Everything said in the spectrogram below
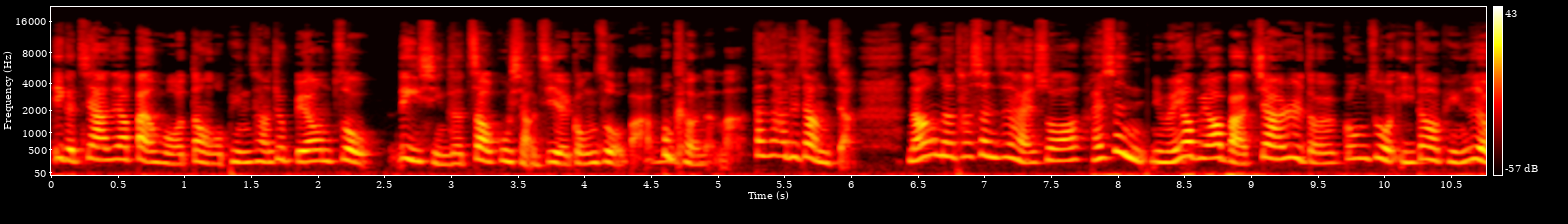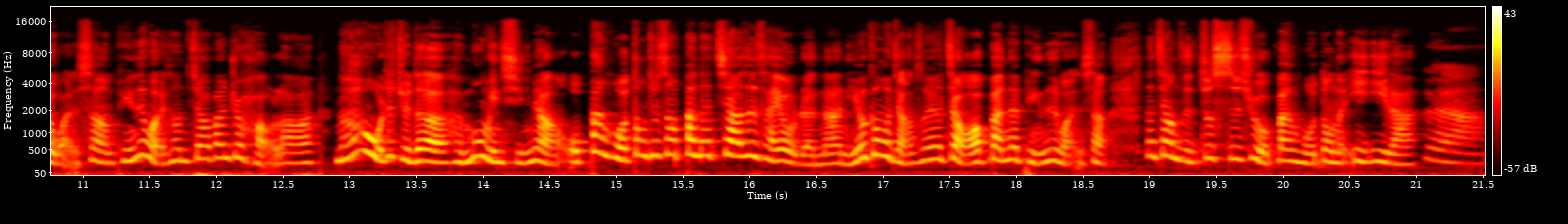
一个假日要办活动，我平常就不用做例行的照顾小鸡的工作吧？不可能嘛！但是他就这样讲，然后呢，他甚至还说，还是你们要不要把假日的工作移到平日晚上？平日晚上加班就好啦。然后我就觉得很莫名其妙，我办活动就是要办在假日才有人呐，你又跟我讲说要叫我要办在平日晚上。那这样子就失去我办活动的意义啦。对啊，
